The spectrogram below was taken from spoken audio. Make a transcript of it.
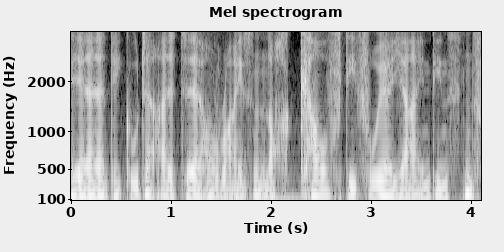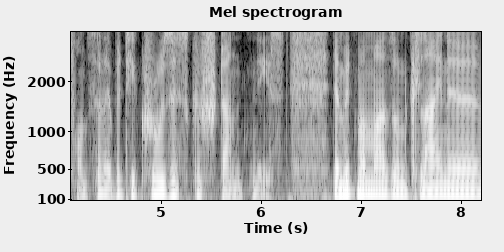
der die gute alte Horizon noch kauft, die früher ja in Diensten von Celebrity Cruises gestanden ist. Damit man mal so einen, kleine,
